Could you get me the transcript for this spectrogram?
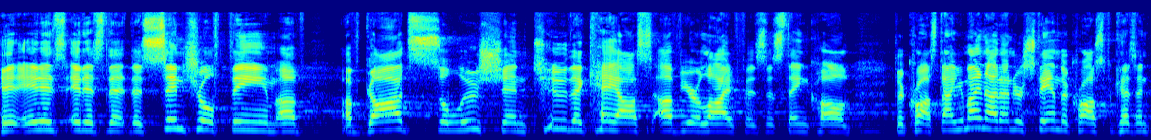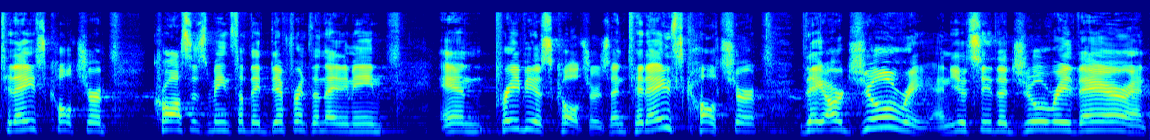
it, it is, it is the, the central theme of, of God's solution to the chaos of your life. Is this thing called the cross? Now, you might not understand the cross because in today's culture, crosses mean something different than they mean in previous cultures. In today's culture, they are jewelry, and you see the jewelry there, and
